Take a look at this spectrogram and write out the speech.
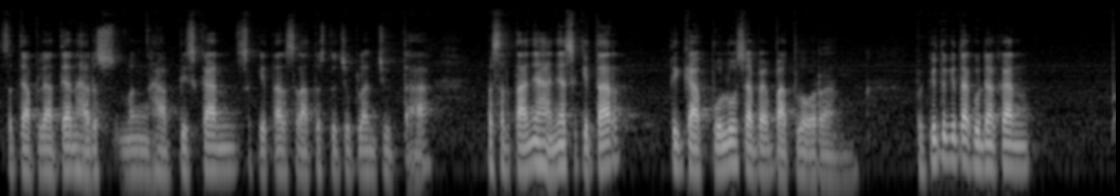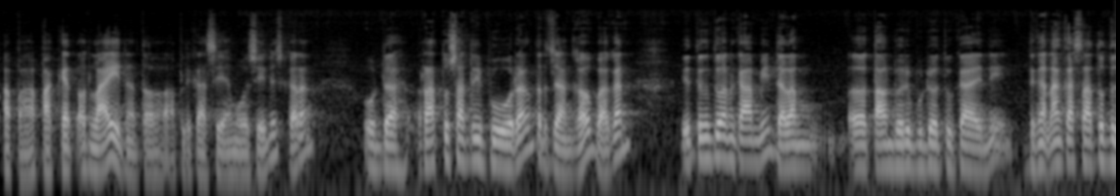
setiap pelatihan harus menghabiskan sekitar 170 juta pesertanya hanya sekitar 30 sampai 40 orang. Begitu kita gunakan apa paket online atau aplikasi emosi ini sekarang udah ratusan ribu orang terjangkau bahkan hitung-hitungan kami dalam uh, tahun 2023 ini dengan angka 170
